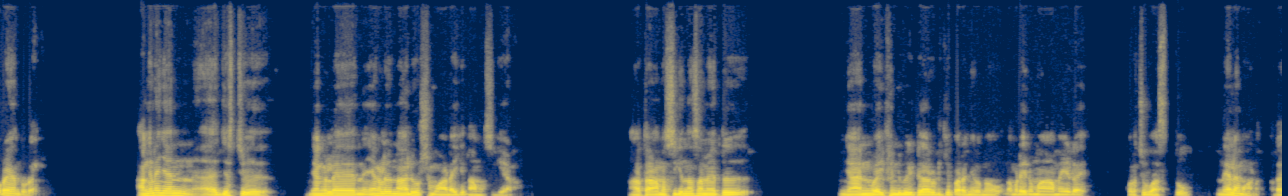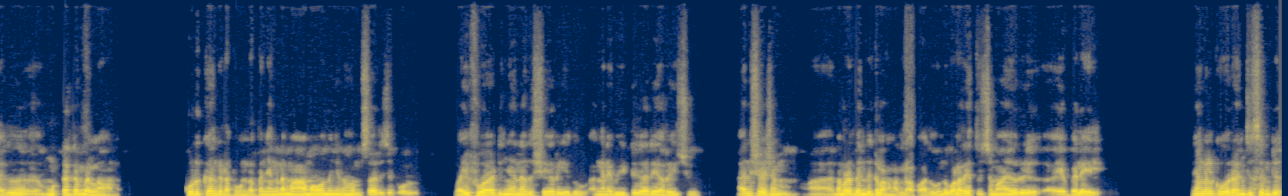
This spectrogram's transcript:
കുറയാൻ തുടങ്ങി. അങ്ങനെ ഞാൻ ജസ്റ്റ് ഞങ്ങളെ ഞങ്ങൾ നാല് വർഷം വാടകയ്ക്ക് താമസിക്കുകയാണ്. ആ താമസിക്കുന്ന സമയത്ത് ഞാൻ വൈഫിന്റെ വിളിച്ച് പറഞ്ഞിരുന്നു നമ്മുടെ ഒരു മാമയുടെ കുറച്ച് വസ്തു നിലമാണ്. അതായത് മുട്ടറ്റം വെള്ളമാണ്. കൊടുക്കാൻ കിടപ്പുണ്ട്. അപ്പം ഞങ്ങളുടെ മാമ വന്നിങ്ങനെ സംസാരിച്ചപ്പോൾ വൈഫുമായിട്ട് ഞാനത് ഷെയർ ചെയ്തു. അങ്ങനെ വീട്ടുകാരെ അറിയിച്ചു. അതിനുശേഷം നമ്മുടെ ബന്ധുക്കളാണല്ലോ. അപ്പോൾ അതുകൊണ്ട് വളരെ തുച്ഛമായ ഒരു വിലയിൽ ഞങ്ങൾക്ക് ഒരു അഞ്ച് സെന്റ്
